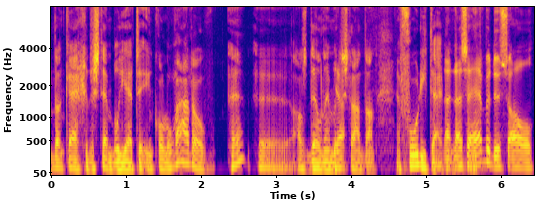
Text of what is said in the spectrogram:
dan krijg je de stembiljetten in Colorado. Hè? eh, als deelnemende Ja. staat dan. En voor die tijd. Nou, nou, ze hebben dus al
